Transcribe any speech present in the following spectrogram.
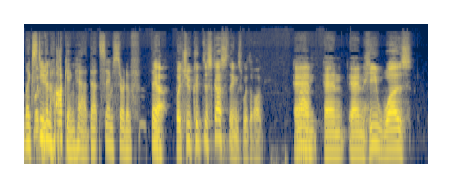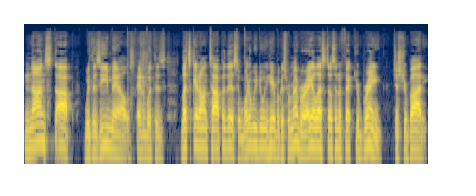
Like Stephen Hawking had that same sort of thing. Yeah, but you could discuss things with Augie, and and and he was nonstop with his emails and with his let's get on top of this and what are we doing here? Because remember, ALS doesn't affect your brain, just your body.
